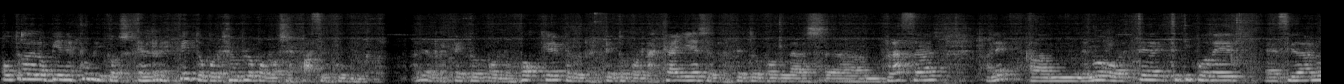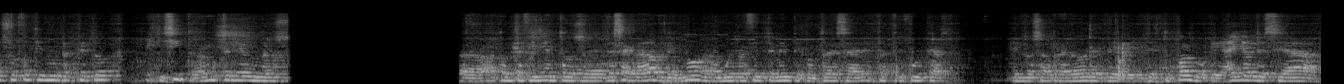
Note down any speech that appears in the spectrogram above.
otro de los bienes públicos, el respeto, por ejemplo, por los espacios públicos. El respeto por los bosques, pero el respeto por las calles, el respeto por las um, plazas. ¿vale? Um, de nuevo, este, este tipo de eh, ciudadanos suecos tienen un respeto exquisito. Hemos tenido unos uh, acontecimientos uh, desagradables ¿no? Uh, muy recientemente con todas estas trifulcas en los alrededores de, de, Estocolmo, que a ellos les se ha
